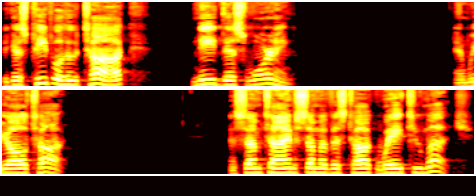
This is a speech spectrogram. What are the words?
Because people who talk need this warning. And we all talk. And sometimes some of us talk way too much.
